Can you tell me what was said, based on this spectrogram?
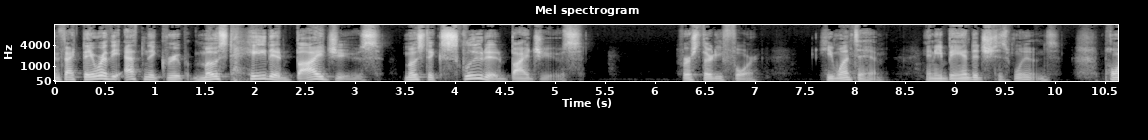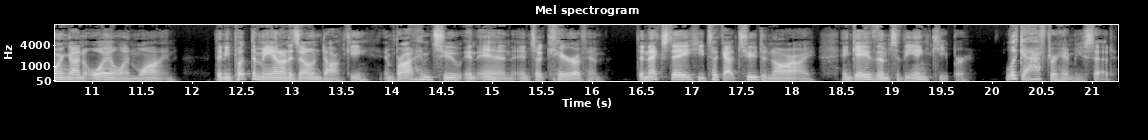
In fact, they were the ethnic group most hated by Jews most excluded by Jews. Verse 34 He went to him, and he bandaged his wounds, pouring on oil and wine. Then he put the man on his own donkey and brought him to an inn and took care of him. The next day he took out two denarii and gave them to the innkeeper. Look after him, he said,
